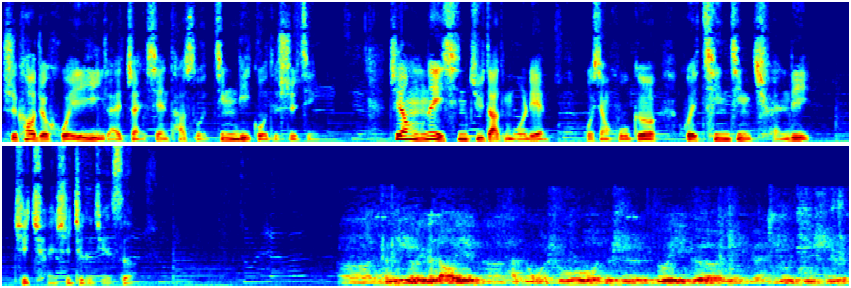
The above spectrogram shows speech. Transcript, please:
是靠着回忆来展现他所经历过的事情。这样内心巨大的磨练，我想胡歌会倾尽全力去诠释这个角色。呃，曾经有一个导演，他跟我说过，就是作为一个演员，尤其是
